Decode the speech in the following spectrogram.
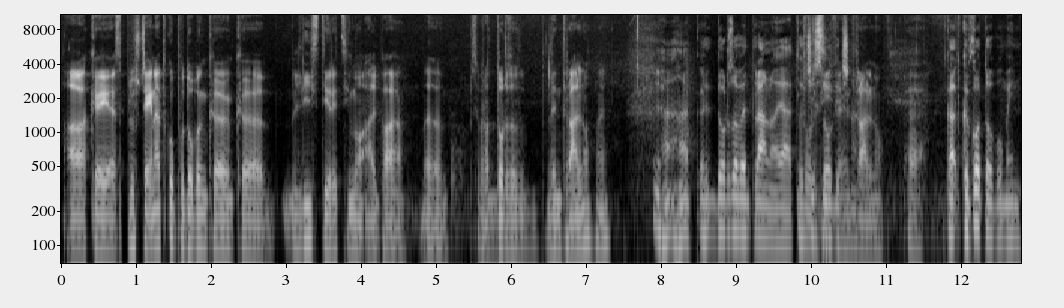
Uh, ki je sploščena tako podoben kot listi, recimo, ali pa uh, se pravi, dorzoventralno. ne. Ja, aha, dorzoventralno, ja, to je čisto logično. Dorzoventralno. Ka, kako to pomeni?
